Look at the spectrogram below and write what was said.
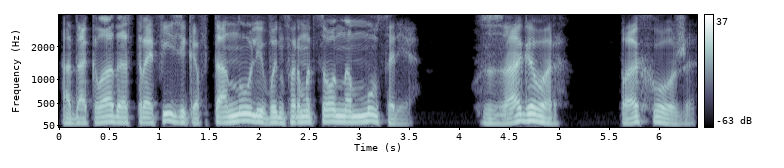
а доклады астрофизиков тонули в информационном мусоре. Заговор? Похоже.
